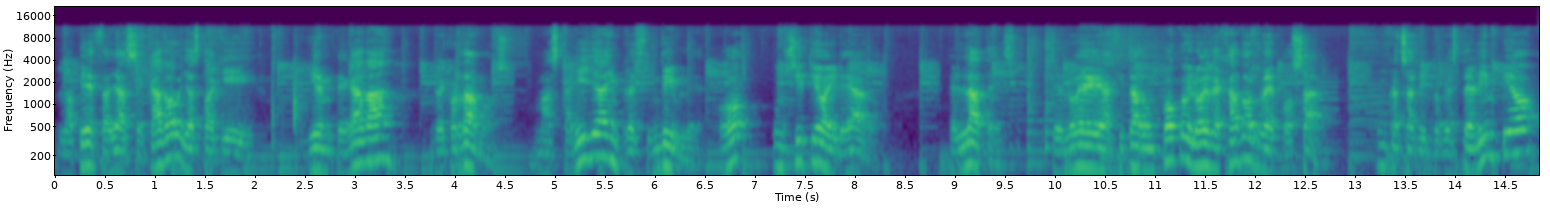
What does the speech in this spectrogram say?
La pieza ya ha secado, ya está aquí bien pegada. Recordamos, mascarilla imprescindible o un sitio aireado. El látex, que lo he agitado un poco y lo he dejado reposar. Un cacharrito que esté limpio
